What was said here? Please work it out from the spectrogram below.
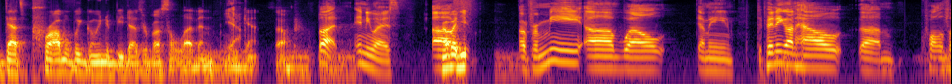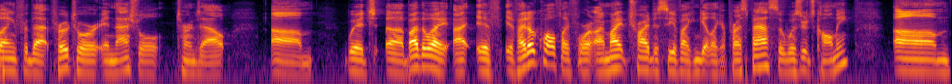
that's probably going to be Desert Bus 11 Yeah. weekend. So, But anyways, uh, How about you? f- uh, for me, uh, well, I mean, depending on how um, qualifying for that Pro Tour in Nashville turns out, um, which, uh, by the way, I, if if I don't qualify for it, I might try to see if I can get like a press pass. So Wizards call me. Um,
